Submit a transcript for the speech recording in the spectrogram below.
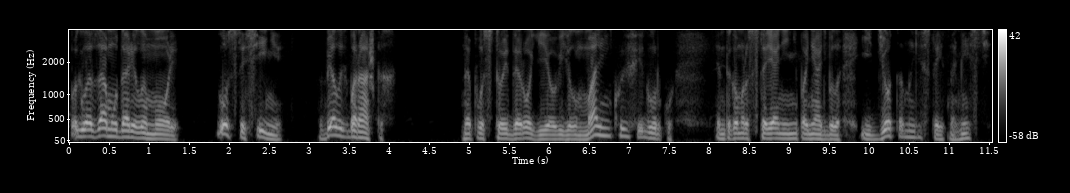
По глазам ударило море, густо синее, в белых барашках. На пустой дороге я увидел маленькую фигурку, и на таком расстоянии не понять было, идет она или стоит на месте.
